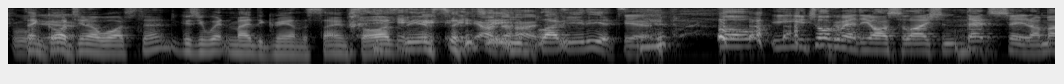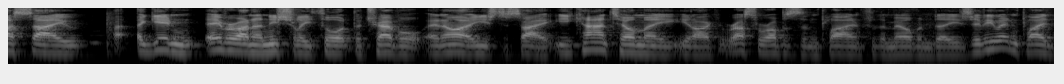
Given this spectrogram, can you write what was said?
thank yeah. God. Do you know why it's turned? Because you went and made the ground the same size as the MCG, Yeah, you bloody idiots. Yeah. Well, you talk about the isolation. That said, I must say, again, everyone initially thought the travel, and I used to say, you can't tell me, you know, like Russell Robertson playing for the Melbourne D's. If he went and played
